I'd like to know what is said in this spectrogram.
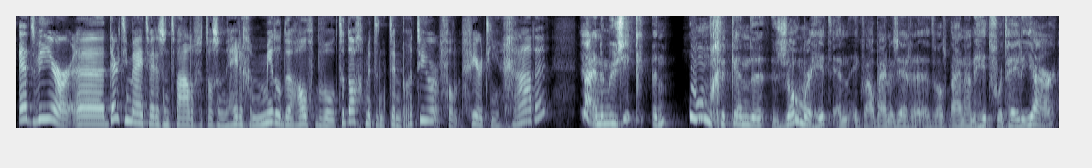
Het weer. eh 13 mei 2012. Het was een hele gemiddelde halfbewolkte dag met een temperatuur van 14 graden. Ja, en de muziek, een ongekende zomerhit. En ik wou bijna zeggen, het was bijna een hit voor het hele jaar.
